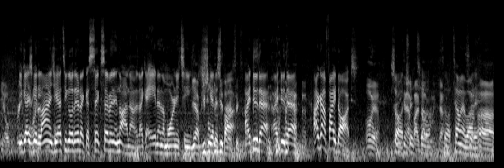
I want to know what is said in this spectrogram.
you know. Three, You guys get 400 lines. You have to go there like a six, seven, no, no, like eight in the morning to Yeah, people get a get spot. I do that. I do that. I got five dogs. Oh yeah. So, you can have so- so- tell me about so, it. Uh,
